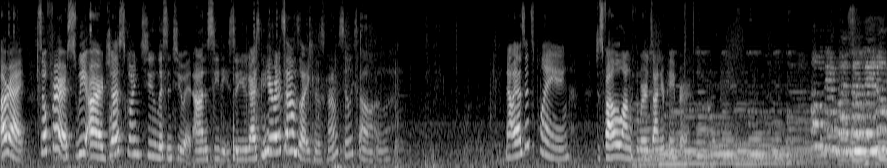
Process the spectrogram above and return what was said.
All right. So first, we are just going to listen to it on a CD so you guys can hear what it sounds like because it's kind of a silly song. Now as it's playing, just follow along with the words on your paper. Oh,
